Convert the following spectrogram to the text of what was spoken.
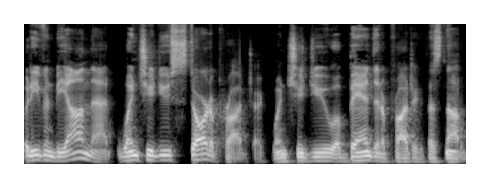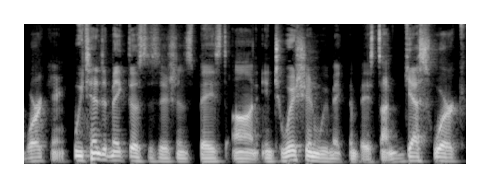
But even beyond that, when should you start a project? When should you abandon a project that's not working? We tend to make those decisions based on intuition. We make them based on guesswork.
